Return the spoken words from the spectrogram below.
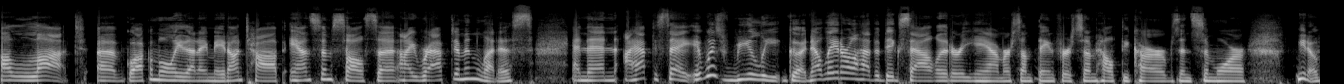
a lot of guacamole that I made on top and some salsa, and I wrapped them in lettuce. And then I have to say, it was really good. Now, later I'll have a big salad or a yam or something for some healthy carbs and some more, you know,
